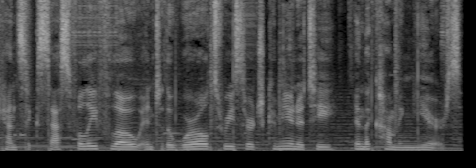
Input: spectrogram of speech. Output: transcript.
can successfully flow into the world's research community in the coming years.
